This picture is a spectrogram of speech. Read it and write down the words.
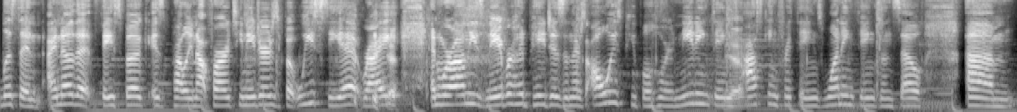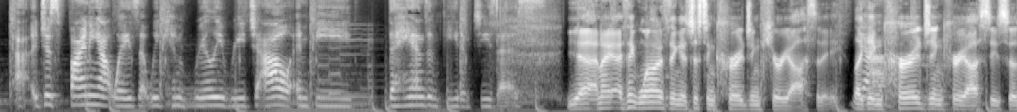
listen, I know that Facebook is probably not for our teenagers, but we see it, right? yeah. And we're on these neighborhood pages, and there's always people who are needing things, yeah. asking for things, wanting things. And so um, uh, just finding out ways that we can really reach out and be the hands and feet of Jesus. Yeah. And I, I think one other thing is just encouraging curiosity, like yeah. encouraging curiosity. So,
